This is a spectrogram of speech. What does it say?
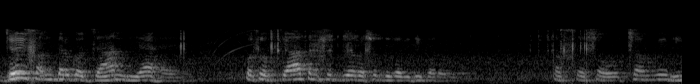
जो इस अंतर को जान लिया है, उसको क्या तुम शुद्धि और अशुद्धि का विधि करोगे तस्य शौचम विधि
